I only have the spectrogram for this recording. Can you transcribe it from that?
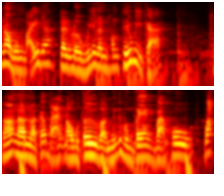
Nó quận 7 đó trên đường Nguyễn Chí Linh không thiếu cái gì cả. Nó nên là các bạn đầu tư vào những cái vùng ven và khu bắc.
